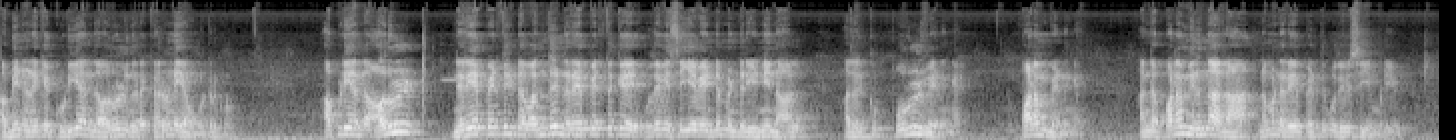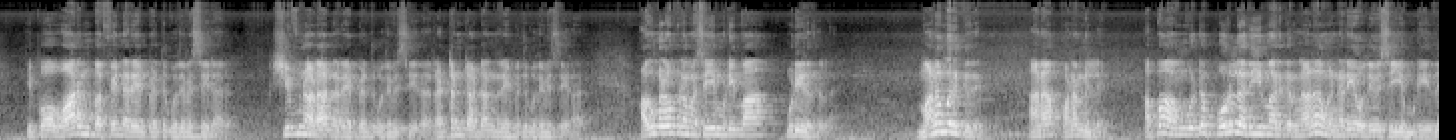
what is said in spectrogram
அப்படின்னு நினைக்கக்கூடிய அந்த அருள்ங்கிற கருணை அவங்ககிட்ட இருக்கணும். அப்படி அந்த அருள் நிறைய பேர்த்துக்கிட்ட வந்து நிறைய பேர்த்துக்கு உதவி செய்ய வேண்டும் என்று எண்ணினால் அதற்கு பொருள் வேணுங்க பணம் வேணுங்க. அந்த பணம் இருந்தால் தான் நம்ம நிறைய பேர்த்துக்கு உதவி செய்ய முடியும். இப்போது வாரன் பஃபே நிறைய பேர்த்துக்கு உதவி செய்கிறார் ஷிவ் நாடா நிறைய பேர்த்துக்கு உதவி செய்கிறார் ரட்டன் டாட்டா நிறைய பேர்த்துக்கு உதவி செய்கிறார் அவங்களவுக்கு நம்ம செய்ய முடியுமா? முடியறதில்ல. மனம் இருக்குது ஆனால் பணம் இல்லை. அப்போ அவங்ககிட்ட பொருள் அதிகமாக இருக்கிறதுனால அவங்க நிறைய உதவி செய்ய முடியுது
